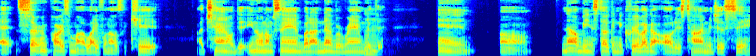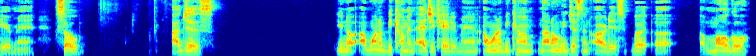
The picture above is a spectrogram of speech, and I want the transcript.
at certain parts of my life when I was a kid, I channeled it. You know what I'm saying? But I never ran with mm-hmm. it. And um, now being stuck in the crib, I got all this time to just sit here, man. So I just, you know, I want to become an educator, man. I want to become not only just an artist, but uh, a mogul,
